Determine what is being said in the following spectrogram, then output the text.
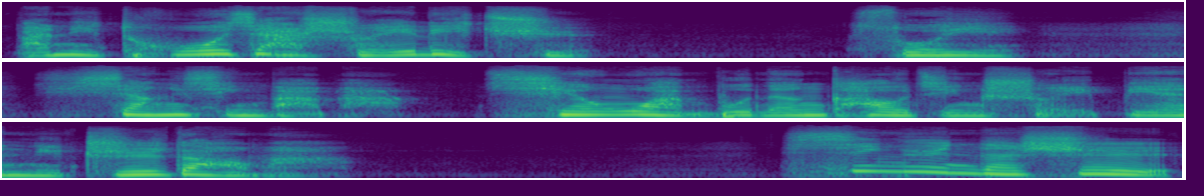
把你拖下水里去。”所以，相信爸爸，千万不能靠近水边，你知道吗？幸运的是，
